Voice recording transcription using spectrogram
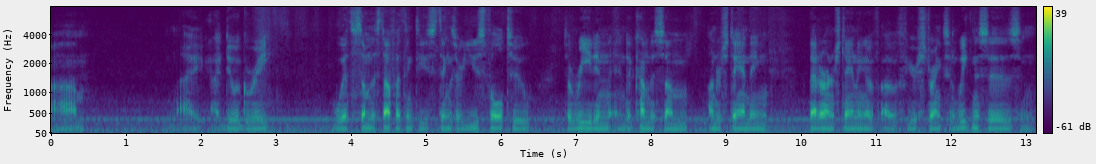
Um, I I do agree with some of the stuff. I think these things are useful to to read and, and to come to some understanding, better understanding of, of your strengths and weaknesses. And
